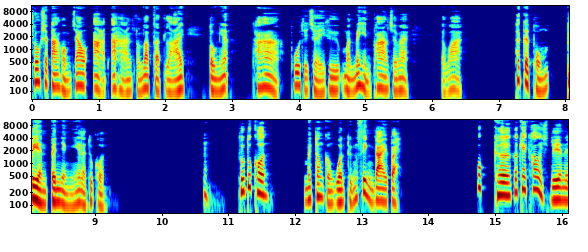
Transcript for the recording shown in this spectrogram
โชคชะตาของเจ้าอาจอาหารสำหรับสัตว์ร้าย ตรงเนี้ยถ้าพูดเฉยๆคือมันไม่เห็นภาพใช่ไหมแต่ว่าถ้าเกิดผม เปลี่ยนเป็นอย่างนี้แหละทุกคน ทุกทุกคนไม่ต้องกังวลถึงสิ่งใดไป พวกเธอก็แค่เข้าเรียนใน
